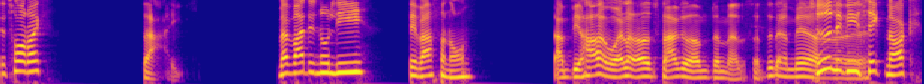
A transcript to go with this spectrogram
Det tror du ikke? Nej. Hvad var det nu lige, det var for nogen? Jamen, vi har jo allerede snakket om dem, altså. Det der med at, Tydeligvis ikke nok. Vi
